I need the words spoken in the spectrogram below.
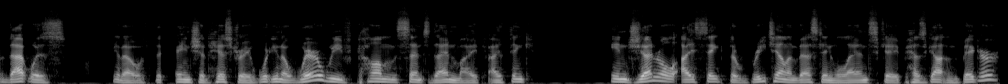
that was, you know, the ancient history. You know, where we've come since then, Mike. I think, in general, I think the retail investing landscape has gotten bigger.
